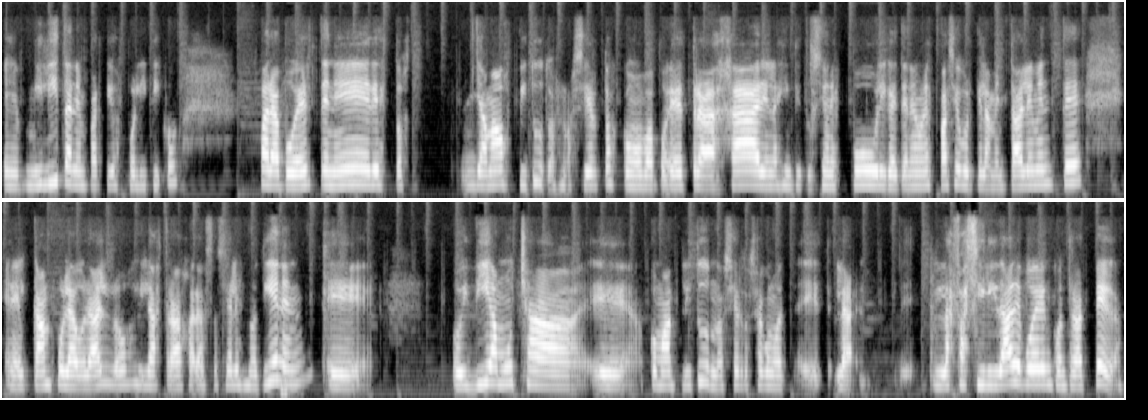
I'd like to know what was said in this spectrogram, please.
eh, militan en partidos políticos para poder tener estos llamados pitutos, ¿no es cierto? Como para poder trabajar en las instituciones públicas y tener un espacio, porque lamentablemente en el campo laboral los y las trabajadoras sociales no tienen eh, hoy día mucha eh, como amplitud, ¿no es cierto? O sea, como la, la facilidad de poder encontrar pega.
